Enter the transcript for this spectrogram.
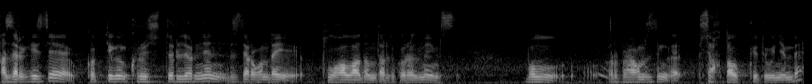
Қазіргі кезде көптеген күрес түрлерінен біздер ондай тұлғалы адамдарды көре алмаймыз. Бұл ұрпағымыздың ұсақталып кетуінен бе?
